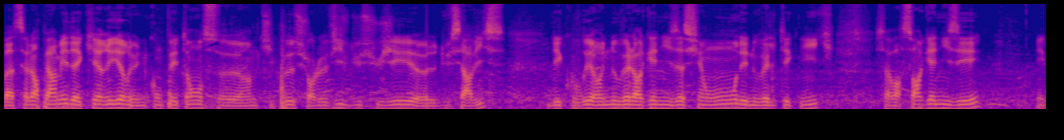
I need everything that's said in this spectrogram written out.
bah, ça leur permet d'acquérir une compétence un petit peu sur le vif du sujet du service découvrir une nouvelle organisation, des nouvelles techniques, savoir s'organiser et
